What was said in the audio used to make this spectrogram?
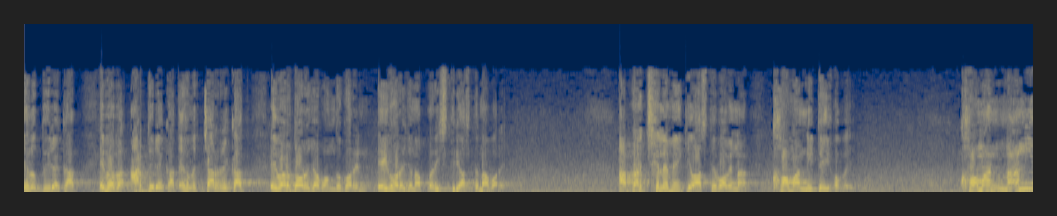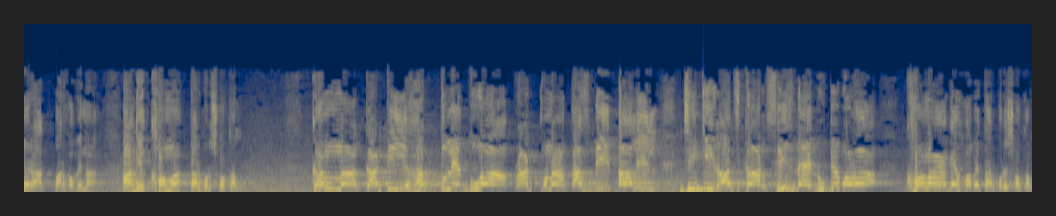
এ হলো দুই রেখাত, এভাবে আর দুই রেখাত, এ হলো চার রেখাত, এবার দরজা বন্ধ করেন, এই ঘরে যেন আপনার স্ত্রী আসতে না পারে। আপনার ছেলে মেয়ে কেউ আসতে পাবে না, ক্ষমা নিতেই হবে। ক্ষমা না নিয়ে রাত পার হবে না, আগে ক্ষমা, তারপর সকাল। কান্না, কাটি, হাত তুলে দোয়া, প্রার্থনা, তাসবি তালিল জিকির, আজকার সিজ দেয় লুটে পড়া ক্ষমা আগে হবে তারপরে সকাল।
